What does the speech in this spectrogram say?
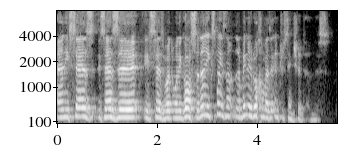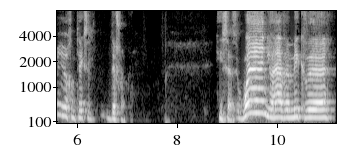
and he says, he says, uh, he says, but when he goes, so then he explains. Rabbi Yerucham has an interesting shit on this. Rabbi Yerucham takes it differently. He says, when you have a mikveh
